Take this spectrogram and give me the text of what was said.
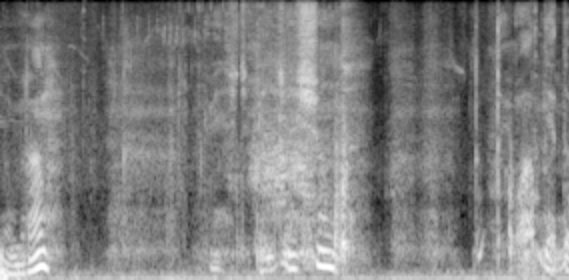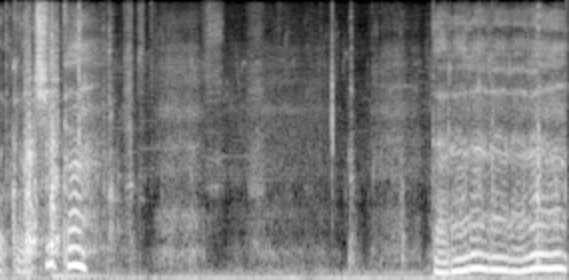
Dobra. 250. Tutaj ładnie do kącika. Tarararara.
